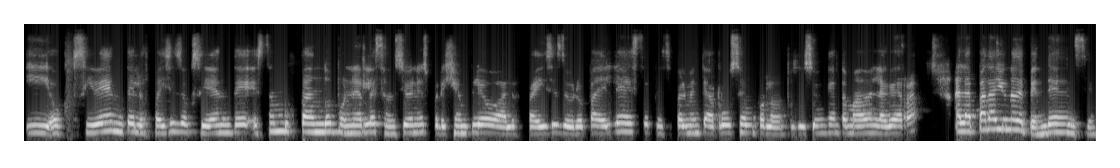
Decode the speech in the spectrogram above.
y Occidente, los países de Occidente, están buscando ponerle sanciones, por ejemplo, a los países de Europa del Este, principalmente a Rusia por la posición que han tomado en la guerra. A la par hay una dependencia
